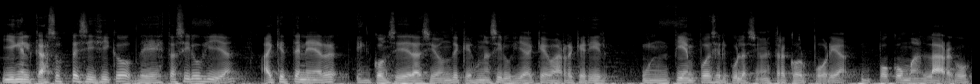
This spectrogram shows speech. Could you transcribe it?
y en el caso específico de esta cirugía hay que tener en consideración de que es una cirugía que va a requerir un tiempo de circulación extracorpórea un poco más largo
